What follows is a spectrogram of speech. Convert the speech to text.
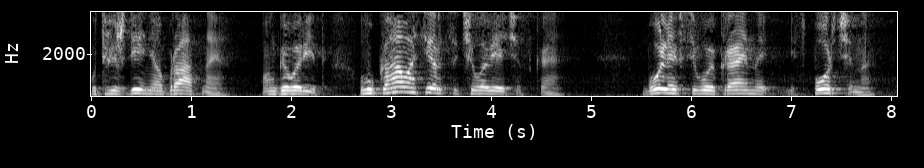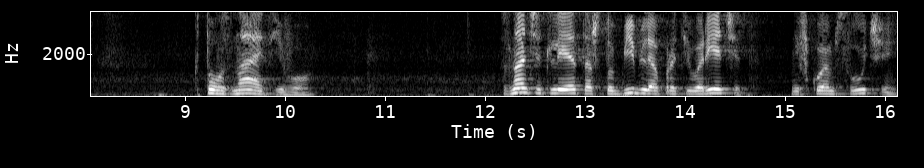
утверждение обратное? Он говорит, лукаво сердце человеческое, более всего и крайне испорчено. Кто узнает его? Значит ли это, что Библия противоречит? Ни в коем случае.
